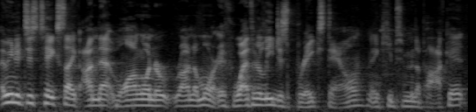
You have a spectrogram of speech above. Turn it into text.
I mean, it just takes like on that long one to run Rondale Moore. If Weatherly just breaks down and keeps him in the pocket,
